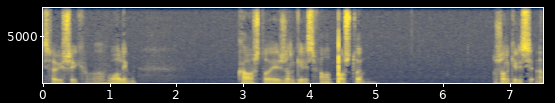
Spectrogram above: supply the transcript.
i sve više ih uh, volim kao što je i Žalgiris veoma poštujem. Žalgiris je na,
